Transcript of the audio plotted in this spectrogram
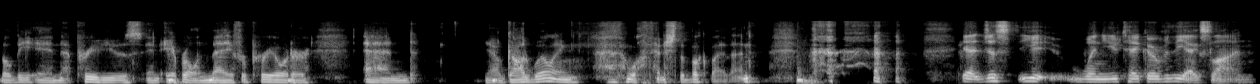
It'll be in previews in April and May for pre-order, and you know, God willing, we'll finish the book by then. yeah, just you, when you take over the X line,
